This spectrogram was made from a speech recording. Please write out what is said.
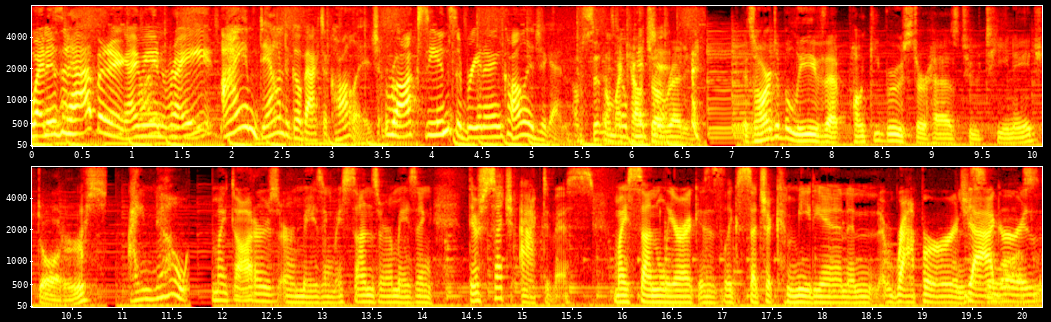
When is it happening? I mean, right? I am down to go back to college. Roxy and Sabrina in college again. I'm sitting on Let's my couch pitch it. already. It's hard to believe that Punky Brewster has two teenage daughters. I know. My daughters are amazing. My sons are amazing. They're such activists. My son Lyric is like such a comedian and a rapper, and Jagger is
